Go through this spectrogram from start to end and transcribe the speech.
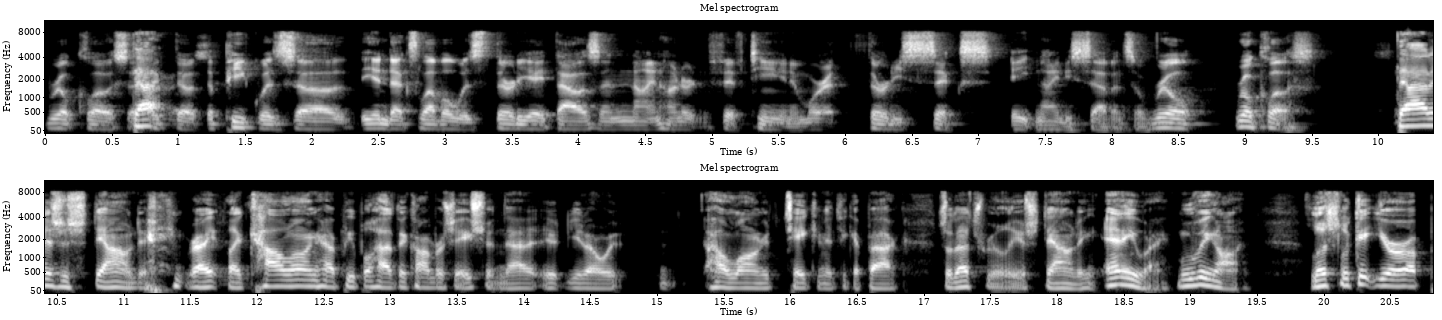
real close. That, I think the, the peak was, uh, the index level was 38,915, and we're at 36,897. So real, real close. That is astounding, right? Like, how long have people had the conversation that it, you know, it, how long it's taken it to get back. So that's really astounding. Anyway, moving on. Let's look at Europe.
